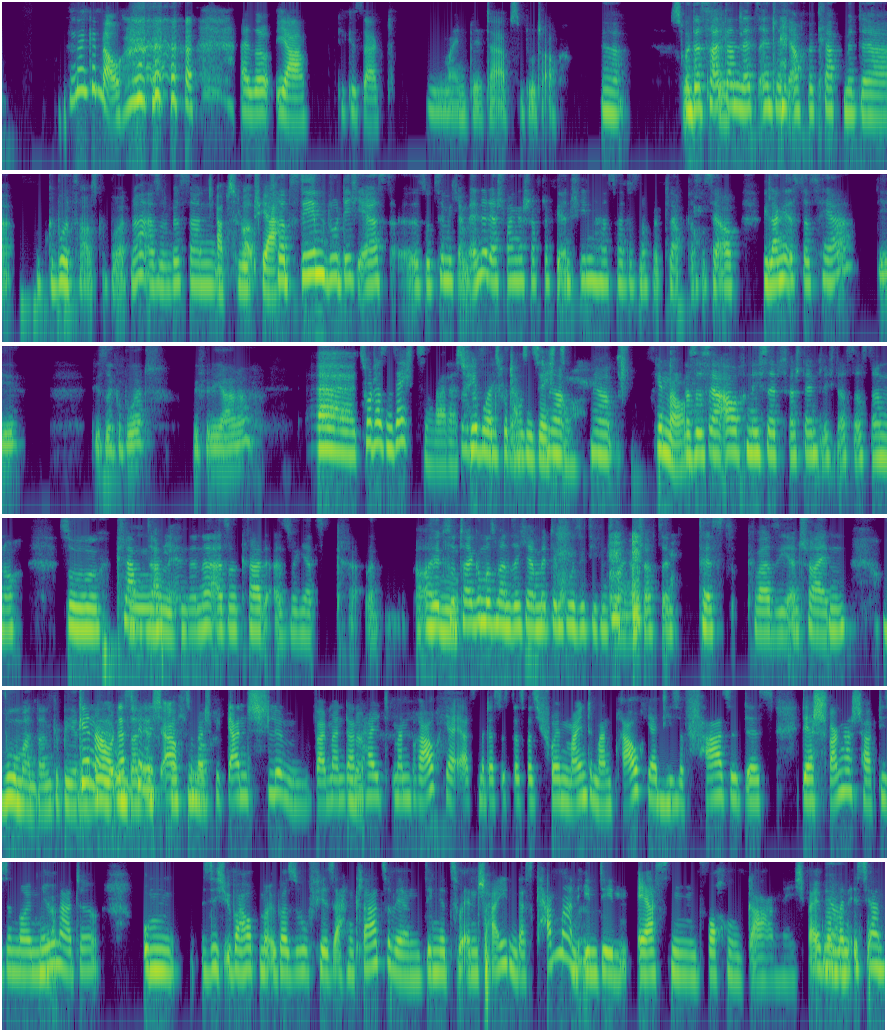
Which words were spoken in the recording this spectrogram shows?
Na genau. also ja, wie gesagt, mein Bild da absolut auch. Ja. So und das hat dann letztendlich auch geklappt mit der Geburtshausgeburt, ne? Also du bist dann absolut, ja. Trotzdem du dich erst äh, so ziemlich am Ende der Schwangerschaft dafür entschieden hast, hat es noch geklappt. Das ist ja auch. Wie lange ist das her, die, diese Geburt? Wie viele Jahre? Äh, 2016 war das, 2016. Februar 2016. Ja, ja. Genau. Das ist ja auch nicht selbstverständlich, dass das dann noch so klappt mhm. am Ende. Ne? Also gerade, also jetzt heutzutage mhm. muss man sich ja mit dem positiven Schwangerschaftstest quasi entscheiden, wo man dann gebären genau, will. Genau, das finde ich auch zum Beispiel ganz schlimm, weil man dann ja. halt, man braucht ja erstmal, das ist das, was ich vorhin meinte, man braucht ja mhm. diese Phase des der Schwangerschaft, diese neun Monate, ja. um sich überhaupt mal über so viele Sachen klar zu werden, Dinge zu entscheiden. Das kann man in den ersten Wochen gar nicht, weil man ist ja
